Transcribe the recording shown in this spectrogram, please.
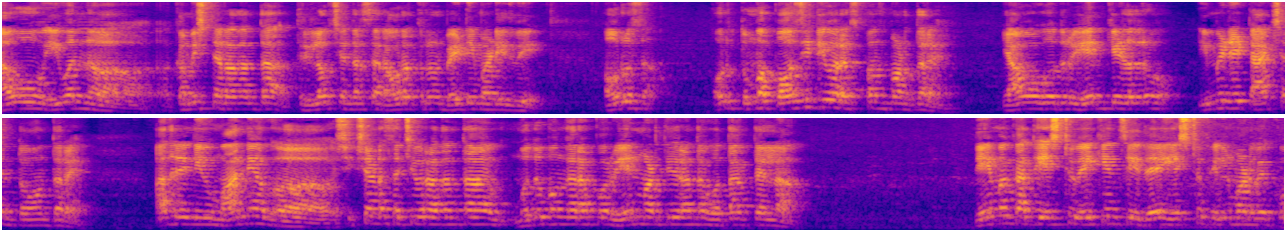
ನಾವು ಈವನ್ ಕಮಿಷನರ್ ಆದಂತ ತ್ರಿಲೋಕ್ ಚಂದ್ರ ಸರ್ ಅವ್ರ ಹತ್ರ ಭೇಟಿ ಮಾಡಿದ್ವಿ. ಅವರು ಅವರು ತುಂಬಾ ಪಾಸಿಟಿವ್ ರೆಸ್ಪಾನ್ಸ್ ಮಾಡ್ತಾರೆ. ಯಾವಾಗ ಹೋದ್ರು ಏನ್ ಕೇಳಿದ್ರು ಇಮಿಡಿಯೇಟ್ ಆಕ್ಷನ್ ತಗೊಂತಾರೆ. ಆದ್ರೆ ನೀವು ಮಾನ್ಯ ಶಿಕ್ಷಣ ಸಚಿವರಾದಂತ ಮಧು ಬಂಗಾರಪ್ಪ ಅವ್ರು ಏನ್ ಮಾಡ್ತಿದ್ರ ಅಂತ ಗೊತ್ತಾಗ್ತಾ ಇಲ್ಲ. ನೇಮಕಾತಿ ಎಷ್ಟು ವೇಕೆನ್ಸಿ ಇದೆ, ಎಷ್ಟು ಫಿಲ್ ಮಾಡಬೇಕು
